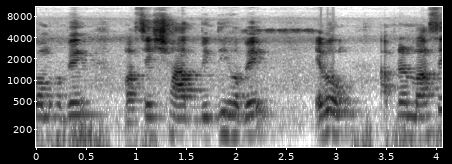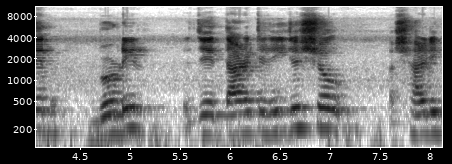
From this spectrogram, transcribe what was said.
কম হবে, মাছের স্বাদ বৃদ্ধি হবে এবং আপনার মাছের ব্রডির যে তার একটা নিজস্ব শারীরিক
